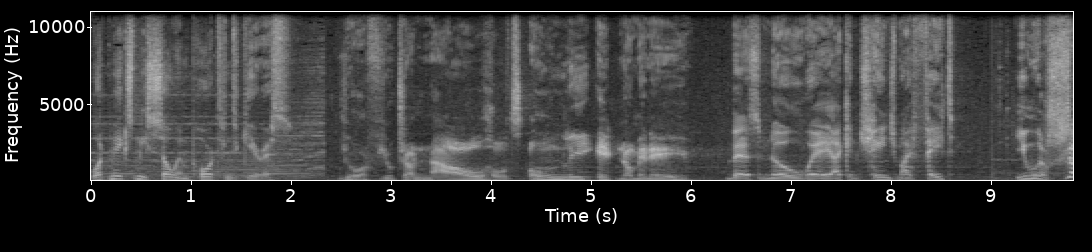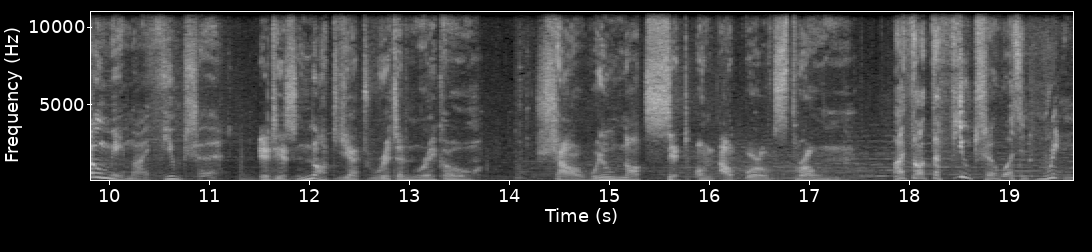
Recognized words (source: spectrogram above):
What makes me so important, Geras? Your future now holds only ignominy. There's no way I can change my fate? You will show me my future. It is not yet written, Reiko. Shao will not sit on Outworld's throne. I thought the future wasn't written.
